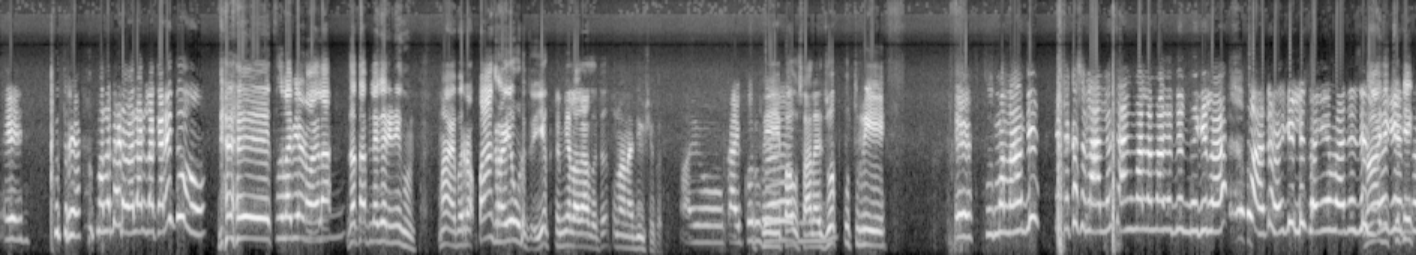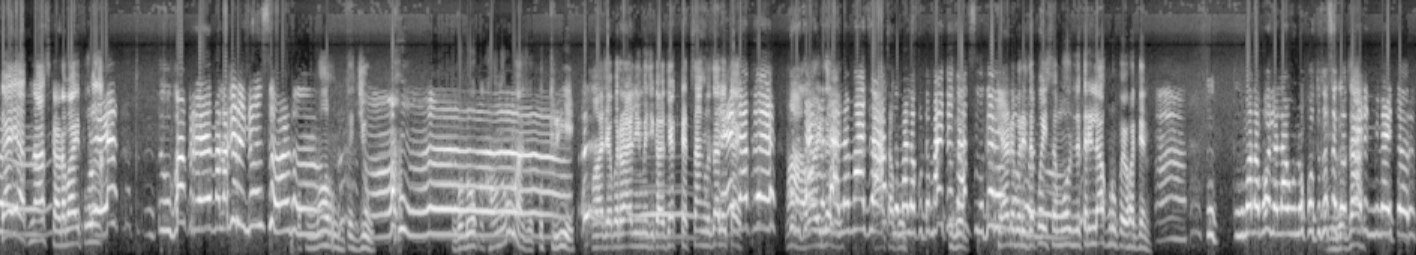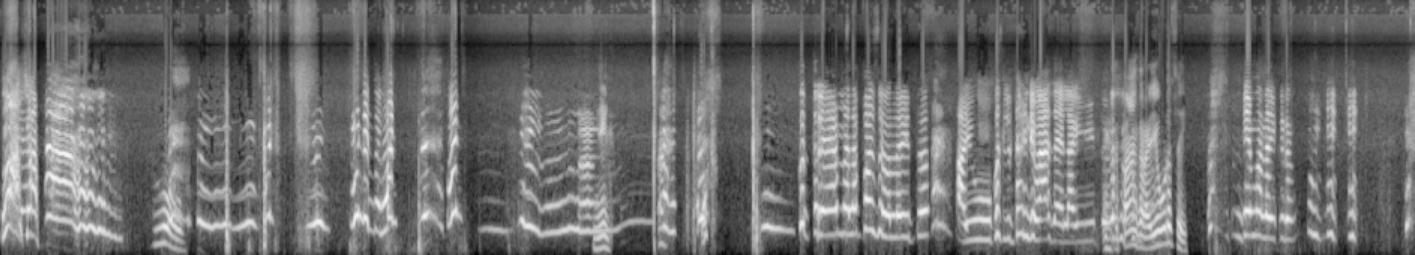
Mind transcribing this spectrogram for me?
ए कुत्रे मला भेडवा लागला का रे तू? तुला बेड व्हायला जात आपल्या घरी निघून. माय बरं पांघरा एवढंच आहे. एकटं मेला लागत तुला नाही देऊ शकत. अयो काय करू गं? पाऊस आलाय झोप कुत्री. ए तू मला आधी इथे कशाला आलं सांग मला माझ्या जिंदगीला. आठवण गेली सगळी माझ्या माझी चुकी जिंदगीत. काय यात नाच काढ तू घाबरे मला घरी नेऊन सोड. मारून ते जीव. तुझं डोकं खाऊ नको माझं कुत्री आली म्हणजे काय एकट्यात चांगलं झालं ए, काय? घाबरे, तुझं हा, वाईट चांगलं झालं. झालं माझं. आता असलं बोल. मला कुठं माहिती होतं असलं घर होतं कॅडबरीचे पैसे. मोडले तरी लाख रुपये होते हा, तू तू मला बोलायला लावू नको तुझं सगळं जा. काढीन मी नाही तर वा, शाप. हो उठ इथून, उठ. उठ. निघ कुत्रे मला फसवलं इथं. आयु कसली थंडी वाजायला लागली इथं. एवढंच आहे. दे मला इकडं.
